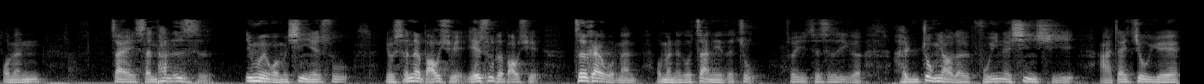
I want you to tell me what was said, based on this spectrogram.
我们在审判的日子，因为我们信耶稣，有神的宝血，耶稣的宝血遮盖我们，我们能够站立得住。所以，这是一个很重要的福音的信息啊！在旧约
